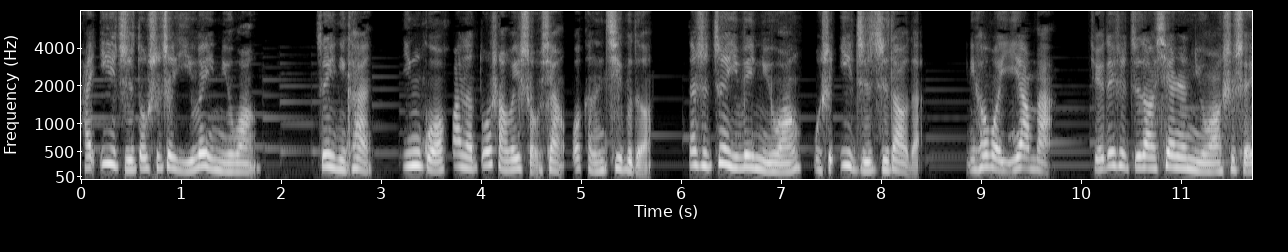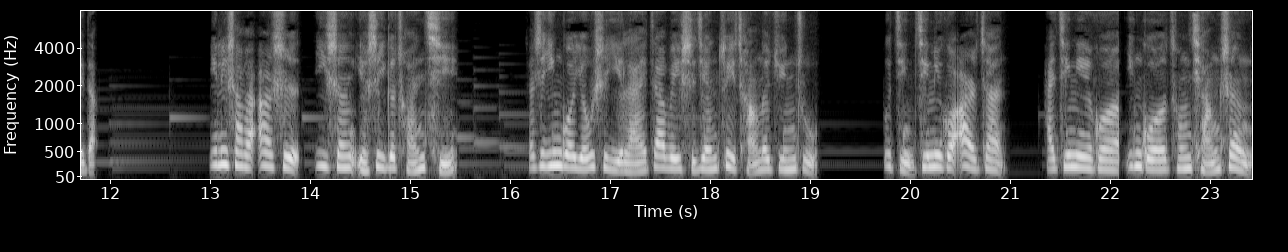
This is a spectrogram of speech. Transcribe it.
还一直都是这一位女王。所以你看，英国换了多少位首相，我可能记不得。但是这一位女王，我是一直知道的。你和我一样吧，绝对是知道现任女王是谁的。伊丽莎白二世一生也是一个传奇，她是英国有史以来在位时间最长的君主，不仅经历过二战，还经历过英国从强盛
